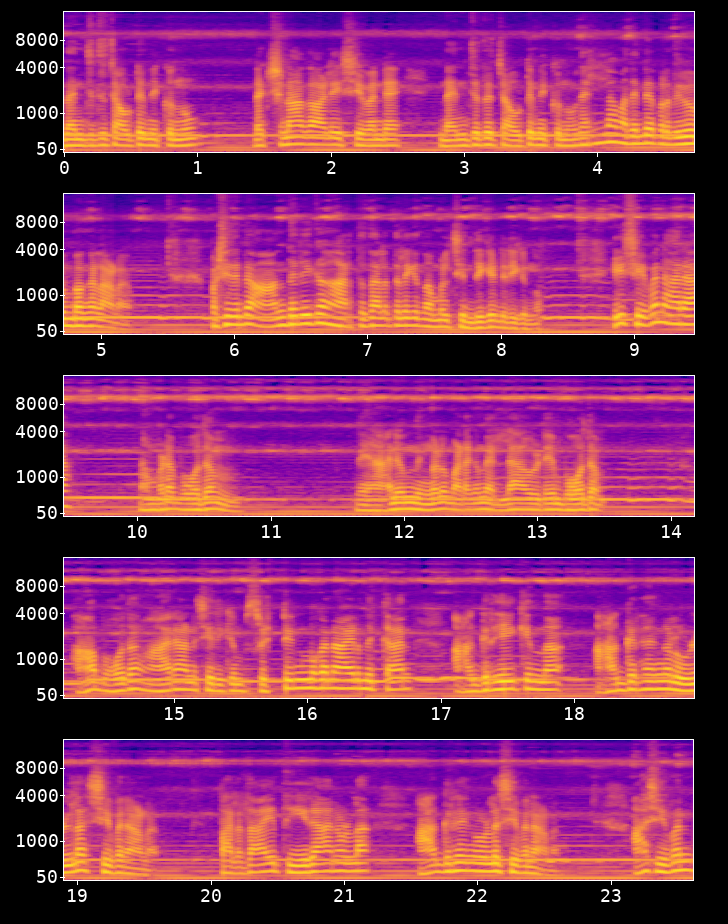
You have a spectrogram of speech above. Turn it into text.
നെഞ്ചത്ത് ചവിട്ടി നിൽക്കുന്നു. ദക്ഷിണാകാളി ശിവന്റെ നെഞ്ചത്ത് ചവിട്ടി നിൽക്കുന്നു. ഇതെല്ലാം അതിന്റെ പ്രതിബിംബങ്ങളാണ്. പക്ഷെ ഇതിന്റെ ആന്തരിക അർത്ഥതലത്തിലേക്ക് നമ്മൾ ചിന്തിക്കേണ്ടിയിരിക്കുന്നു. ഈ ശിവൻ ആരാ? നമ്മുടെ ബോധം. ഞാനും നിങ്ങളും അടങ്ങുന്ന എല്ലാവരുടെയും ബോധം. ആ ബോധം ആരാണ് ശരിക്കും? സൃഷ്ടിന്മുഖനായി നിൽക്കാൻ ആഗ്രഹിക്കുന്ന ആഗ്രഹങ്ങളുള്ള ശിവനാണ്. പലതായി തീരാനുള്ള ആഗ്രഹങ്ങളുള്ള ശിവനാണ്. ആ ശിവൻ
